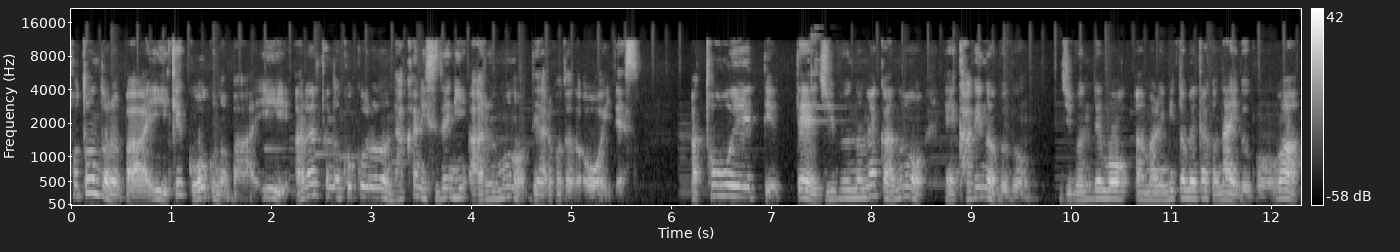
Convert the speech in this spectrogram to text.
ほとんどの場合、結構多くの場合、あなたの心の中にすでにあるものであることが多いです。まあ、投影って言って自分の中の影の部分、自分でもあまり認めたくない部分は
